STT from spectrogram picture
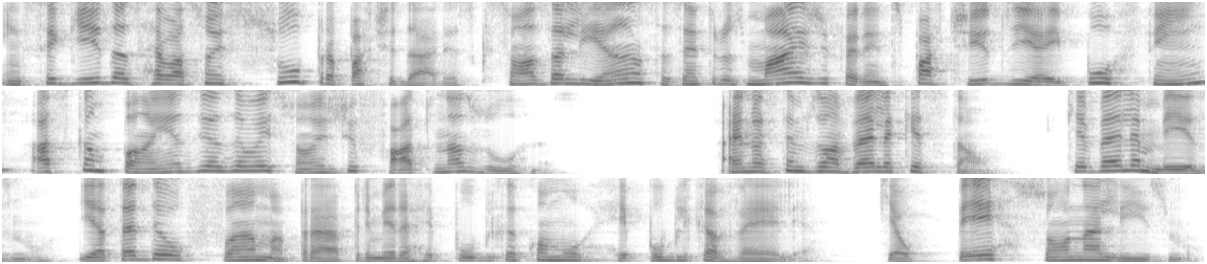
Em seguida, as relações suprapartidárias, que são as alianças entre os mais diferentes partidos, e aí, por fim, as campanhas e as eleições de fato nas urnas. Aí nós temos uma velha questão que é velha mesmo, e até deu fama para a Primeira República como República Velha, que é o personalismo.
